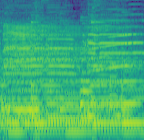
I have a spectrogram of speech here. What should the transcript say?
saber.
